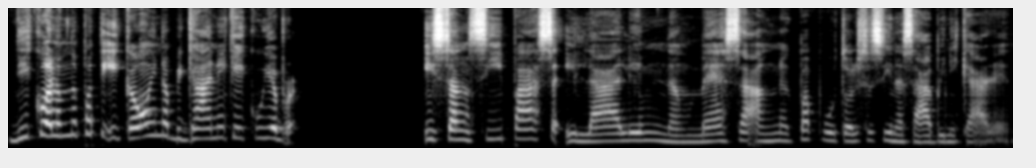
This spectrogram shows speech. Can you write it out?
Di ko alam na pati ikaw ay nabigani kay Kuya Bra- Isang sipa sa ilalim ng mesa ang nagpaputol sa sinasabi ni Karen.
